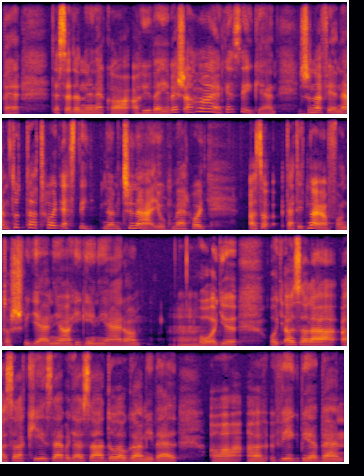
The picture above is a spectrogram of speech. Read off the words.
beteszed a nőnek a, a hüvelyébe, és aha, ez igen. És onnan fél nem tudtad, hogy ezt így nem csináljuk, mert hogy az, tehát itt nagyon fontos figyelni a higiéniára, Uh-huh. Hogy, hogy azzal, a, azzal a kézzel, vagy azzal a dologgal, amivel a, a végbélben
